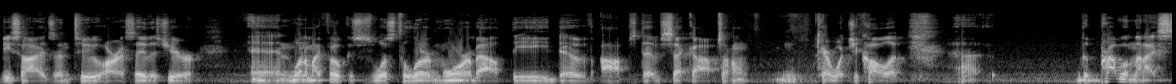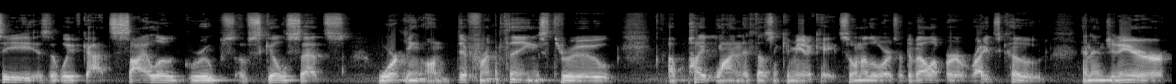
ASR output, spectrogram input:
B-Sides and to RSA this year, and one of my focuses was to learn more about the DevOps, DevSecOps, I don't care what you call it. Uh, the problem that I see is that we've got siloed groups of skill sets working on different things through a pipeline that doesn't communicate. So in other words, a developer writes code, an engineer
